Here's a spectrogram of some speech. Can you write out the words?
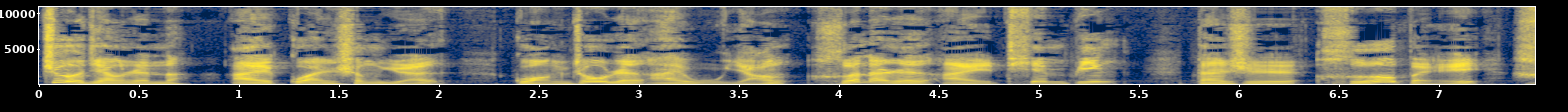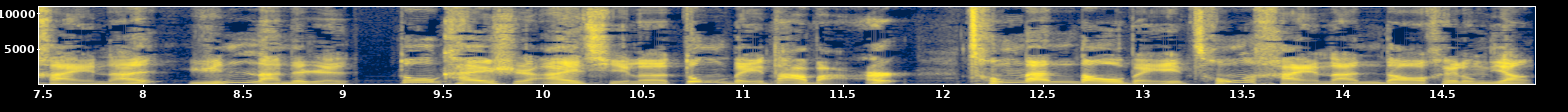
浙江人呢爱冠生园，广州人爱五羊，河南人爱天冰。但是河北、海南、云南的人都开始爱起了东北大板儿，从南到北，从海南到黑龙江，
